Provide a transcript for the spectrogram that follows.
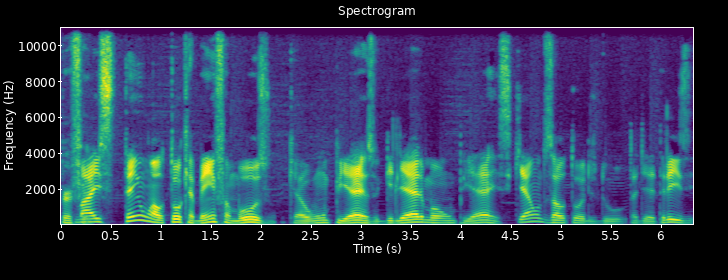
Perfeito. Mas tem um autor que é bem famoso, que é o Umpierres, o Guilherme Umpierres, que é um dos autores do, da diretriz,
